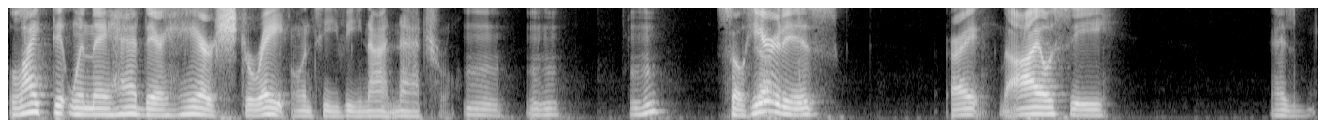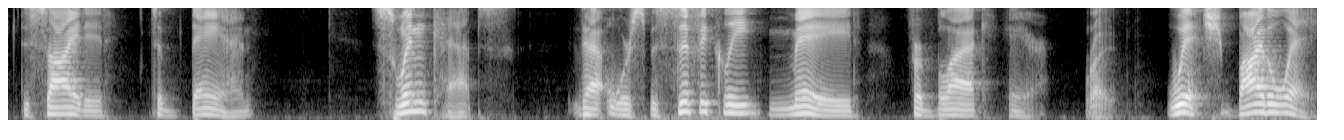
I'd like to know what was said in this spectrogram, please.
liked it when they had their hair straight on TV, not natural. Mm, mm-hmm. Mm-hmm. So here Yeah. it is, right? The IOC has decided to ban swim caps that were specifically made for black hair. Right. Which, by the way,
